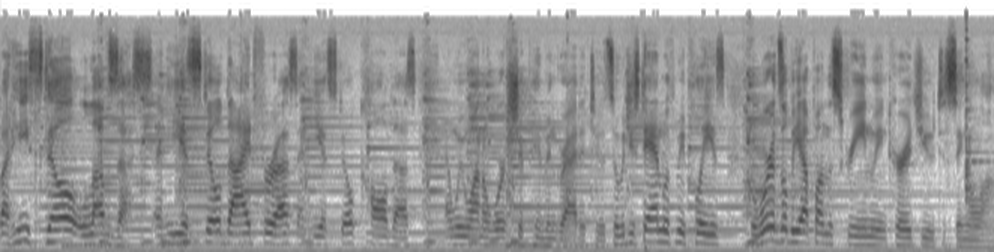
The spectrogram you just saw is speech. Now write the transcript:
But He still loves us, and He has still died for us, and He has still called us, and we want to worship Him in gratitude. So, would you stand with me, please? The words will be up on the screen. We encourage you to sing along.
